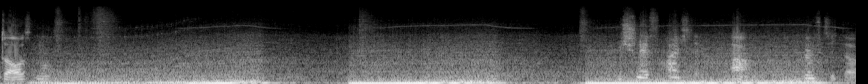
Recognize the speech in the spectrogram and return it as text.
Motor aus nur. Wie schnell fahre ich denn? Ah, 50 da.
